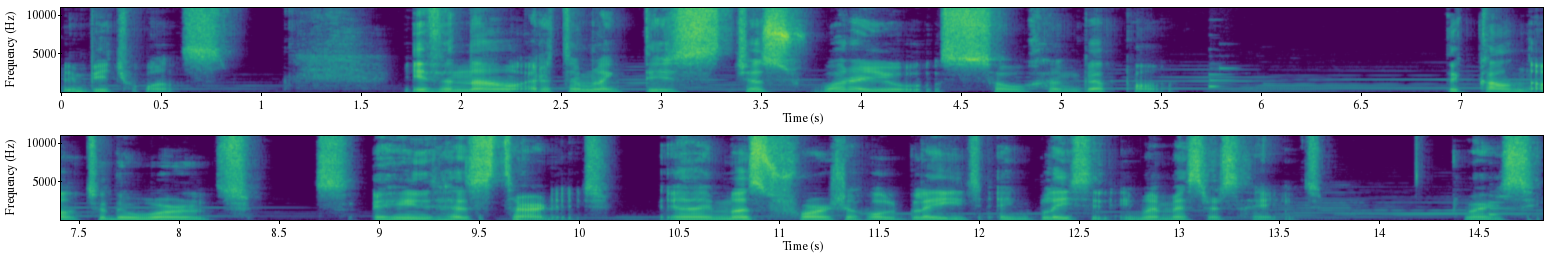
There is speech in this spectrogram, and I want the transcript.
We beat once. Even now, at a time like this, just what are you so hung up on? The countdown to the world's end has started. I must forge a whole blade and place it in my master's hand. Where is he?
